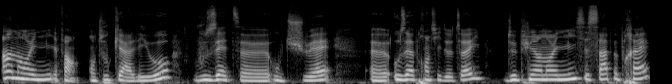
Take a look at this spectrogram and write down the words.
un an et demi, enfin en tout cas Léo, vous êtes où tu es aux apprentis d'Auteuil depuis un an et demi, c'est ça à peu près?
